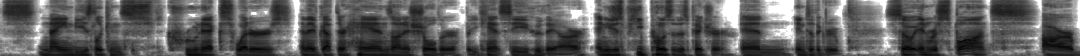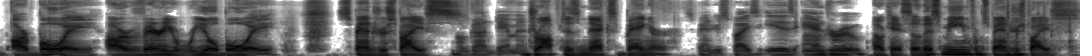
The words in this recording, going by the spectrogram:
'90s looking s- crew neck sweaters, and they've got their hands on his shoulder, but you can't see who they are. And he just he posted this picture and into the group. So in response, our our boy, our very real boy, Spandrew Spice, Oh god damn it! dropped his next banger. Spandrew Spice is Andrew. Okay, so this meme from Spandrew Spice,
